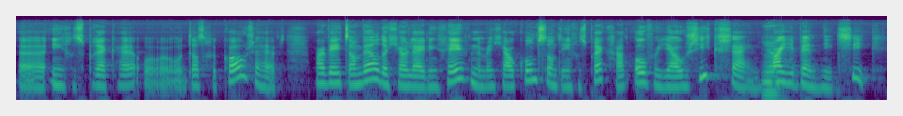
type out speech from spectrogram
eh, in gesprek, hè, dat gekozen hebt. Maar weet dan wel dat jouw leidinggevende met jou constant in gesprek gaat over jouw ziek zijn. Ja. Maar je bent niet ziek.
